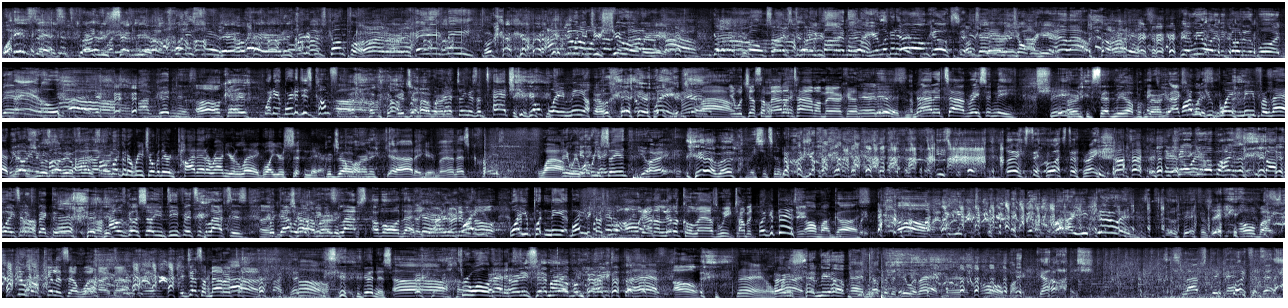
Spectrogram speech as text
what is this? Ernie set me up. What is this? Yeah, okay, Ernie. Where did this come from? All right, Ernie. It ain't me. Okay. Look at your shoe over here. Size 25 over here. Look at this. Down goes Shaq. Okay, damage over here. the hell out. man, we don't even go to the board, man. Man alive. Oh, my goodness. Oh, okay. Where did, where did this come from? Oh, good job, what Ernie. that thing is attached to. Don't blame me. on Okay, Ernie. Wait, Good man. job. Wow. It was just a matter of time, America. There it is. A matter of time racing me. Jeez. Ernie set me up, America. actually Why would you blame me for that? We man? don't even You was out here first, about How am I going to reach over there and tie that around your leg while you're sitting there? Good job, Ernie. Get out of here, man. That's crazy. Wow. Anyway, Okay, what were you saying? You all right? Yeah, man. Race you to the board. He's still, wait, still wants to race. You can't give up 165 points and expect to win. I was going to show you defensive lapses, uh, but that was job, the biggest Ernie. lapse of all that. Okay, Ernie, Ernie Why was are you, why are you putting me? Why are you because you were all doorstep? analytical last week, talking about Look at this. Oh my gosh. Oh. what are you doing? Oh my! That dude gonna kill himself one night, man. It's just a matter of time. Oh, goodness. Oh. Uh, through all of that, it's Ernie set me up, 65 America. the half. Oh, Man, Ernie alive. set me up. had nothing to do with that, man. Oh, my gosh. Slapstick. What is that?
